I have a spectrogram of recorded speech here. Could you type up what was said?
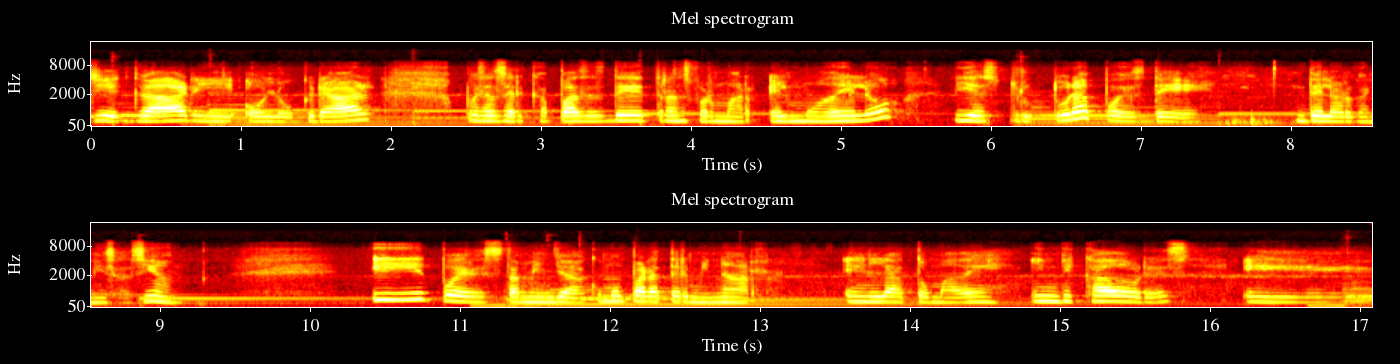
llegar y o lograr pues a ser capaces de transformar el modelo y estructura pues de, la organización. Y pues también ya como para terminar en la toma de indicadores eh,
